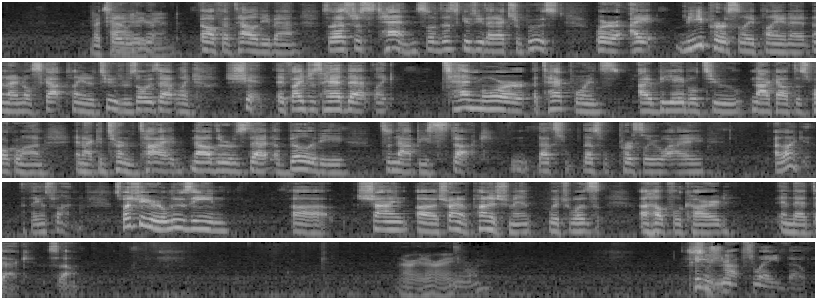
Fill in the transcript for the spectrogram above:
Vitality you're- band. Oh, fatality band. So that's just ten. So this gives you that extra boost. Where I, me personally playing it, and I know Scott playing it too. There's always that like, shit. If I just had that like ten more attack points, I'd be able to knock out this Pokemon, and I could turn the tide. Now there's that ability to not be stuck. That's that's personally why I like it. I think it's fun, especially you're losing uh, Shine uh, Shrine of Punishment, which was a helpful card in that deck. So All right, all right. All right. Opinions are not swayed, though.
